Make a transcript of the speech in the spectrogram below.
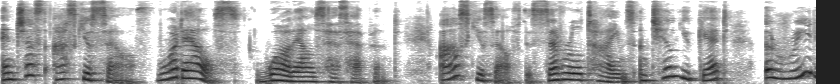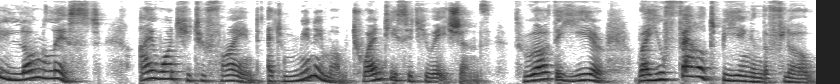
and just ask yourself, what else? What else has happened? Ask yourself this several times until you get a really long list. I want you to find at minimum 20 situations throughout the year where you felt being in the flow,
